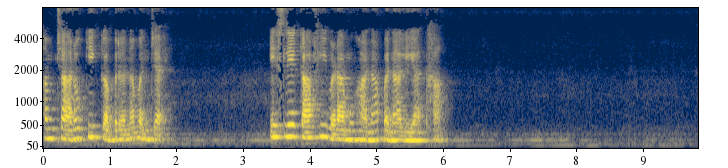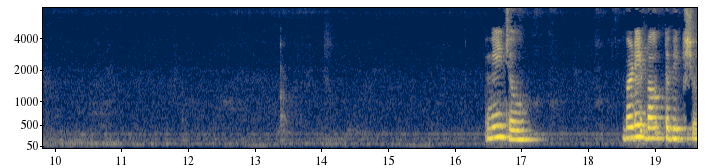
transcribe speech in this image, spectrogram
हम चारों की कब्र न बन जाए। इसलिए काफ़ी बड़ा मुहाना बना लिया था। वे जो बड़े बौद्ध भिक्षु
